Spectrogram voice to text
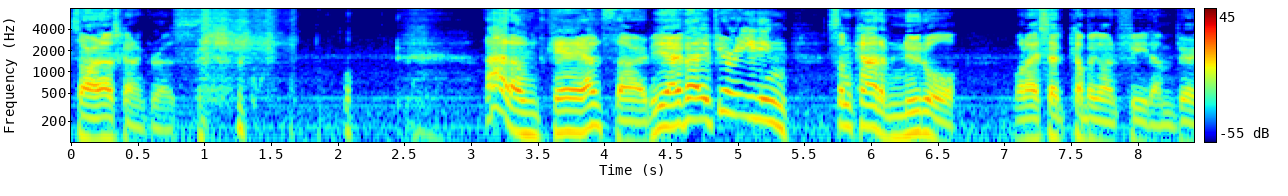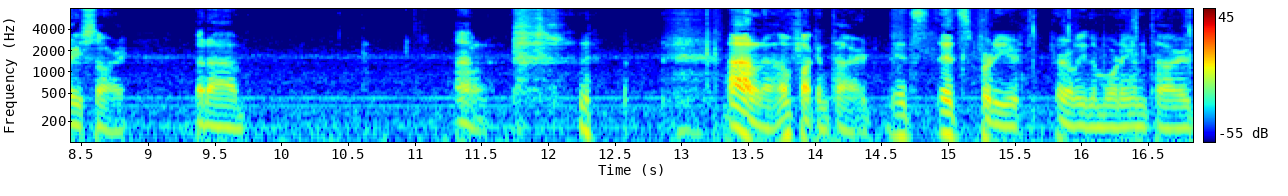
sorry, that was kind of gross. I don't care. I'm sorry. But yeah, if, if you're eating some kind of noodle when I said coming on feet, I'm very sorry. But um, I don't know. I don't know. I'm fucking tired. It's it's pretty early in the morning. I'm tired.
